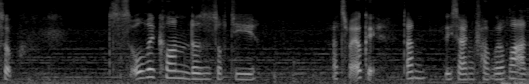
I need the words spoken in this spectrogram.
So. Das ist Oricon, das ist doch die A2. Okay, dann würde ich sagen, fangen wir doch mal an.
